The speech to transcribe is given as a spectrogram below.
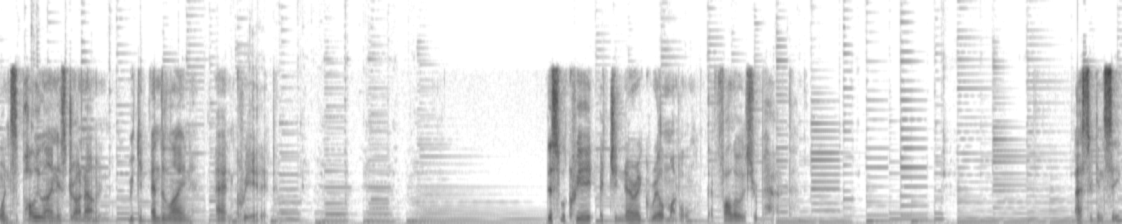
Once the polyline is drawn out, we can end the line and create it. This will create a generic rail model that follows your path. As you can see,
